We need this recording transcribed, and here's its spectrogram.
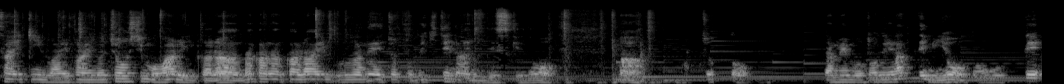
最近 Wi-Fi の調子も悪いから、なかなかライブがね、ちょっとできてないんですけど、まあ、ちょっと、ダメ元でやってみようと思って、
